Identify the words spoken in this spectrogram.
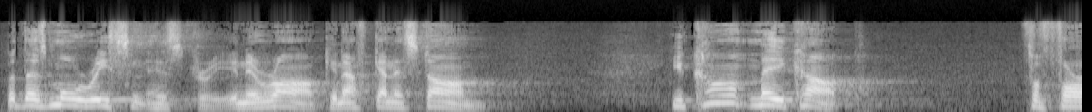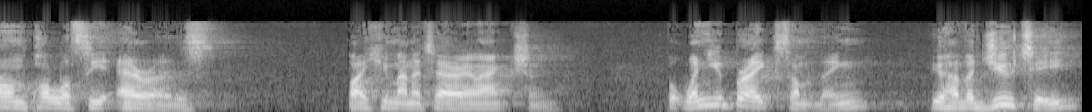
But there's more recent history in Iraq, in Afghanistan, you can't make up for foreign policy errors by humanitarian action. But when you break something, you have a duty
